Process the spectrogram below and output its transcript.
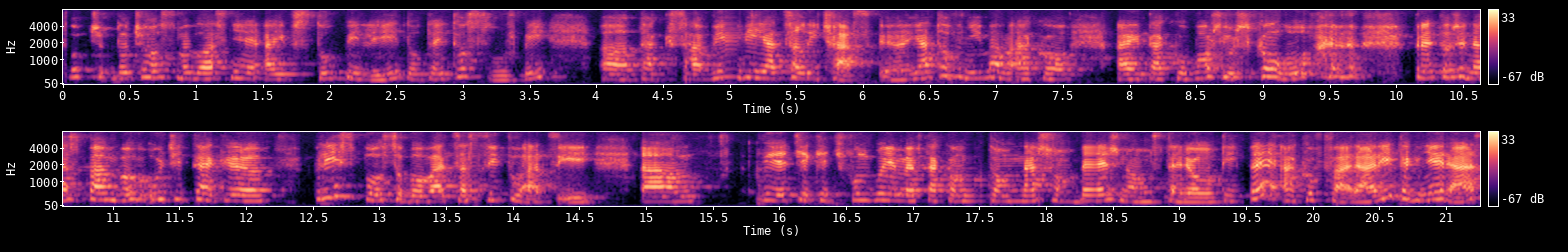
to, čo, do čoho sme vlastne aj vstúpili do tejto služby, uh, tak sa vyvíja celý čas. Ja to vnímam ako aj takú Božiu školu, pretože nás Pán Boh učí tak prispôsobovať sa situácii. Viete, keď fungujeme v takom tom našom bežnom stereotype ako farári, tak neraz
